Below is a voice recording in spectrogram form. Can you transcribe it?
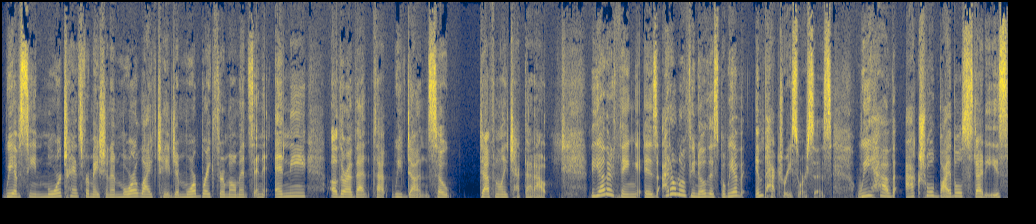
we have seen more transformation and more life change and more breakthrough moments in any other event that we've done. So definitely check that out. The other thing is, I don't know if you know this, but we have impact resources. We have actual Bible studies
